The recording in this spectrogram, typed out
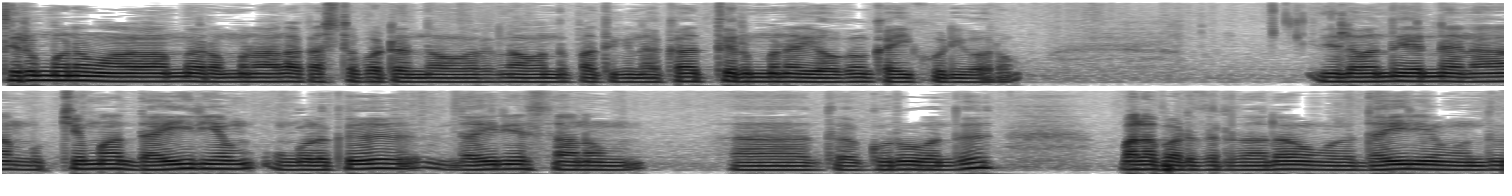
திருமணம் ஆகாமல் ரொம்ப நாளாக கஷ்டப்பட்டு இருந்தவங்களுக்கெல்லாம் வந்து பார்த்திங்கனாக்கா திருமண யோகம் கைகூடி வரும். இதில் வந்து என்னென்னா முக்கியமாக தைரியம் உங்களுக்கு தைரியஸ்தானம் த- குரு வந்து பலப்படுத்துறதால உங்களுக்கு தைரியம் வந்து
